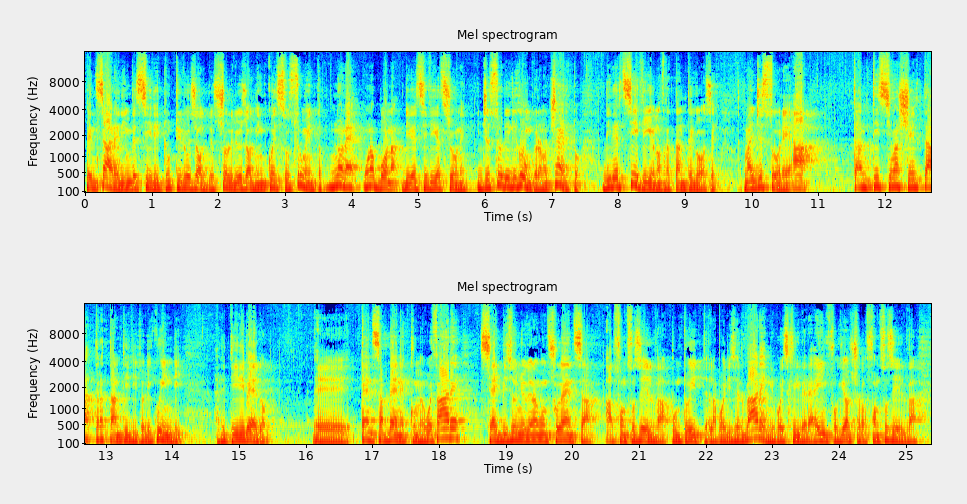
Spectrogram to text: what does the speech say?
pensare di investire tutti i tuoi soldi o solo i tuoi soldi in questo strumento non è una buona diversificazione. I gestori li comprano, certo, diversificano fra tante cose, ma il gestore ha tantissima scelta tra tanti titoli. Quindi, ti ripeto, eh, pensa bene come vuoi fare. Se hai bisogno di una consulenza, alfonsoselva.it la puoi riservare, mi puoi scrivere a info-alfonsoselva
